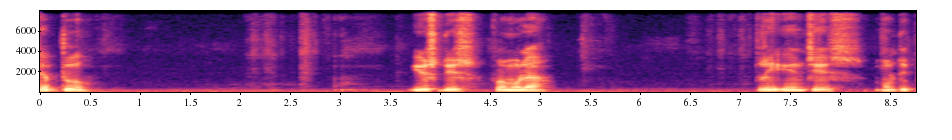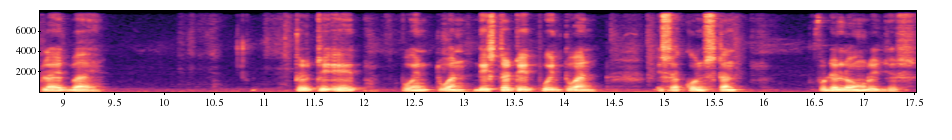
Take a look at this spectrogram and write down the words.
have to use this formula. 3 inches multiplied by 38.1 this 38.1 is a constant for the long radius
